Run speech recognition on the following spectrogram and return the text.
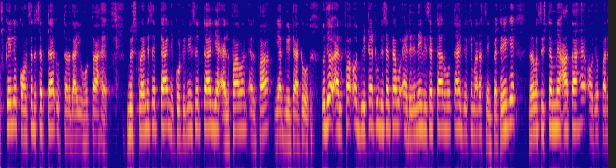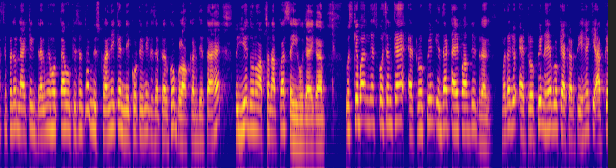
उसके लिए कौन सा रिसेप्टर उत्तरदायी होता है मिस्क्रन रिसेप्टर निकोटिन रिसेप्टर या अल्फा वन अल्फा या बीटा टू तो जो अल्फा और बीटा टू रिसेप्टर वो एडेनिक रिसेप्टर होता है जो कि हमारा सिंपेथिक नर्वस सिस्टम में आता है और जो पैरासिम्पेथोलाइटिक ड्रग में होता है वो किस रिसेप्टर म्यूस्क्रनिक निकोटिनिक रिसेप्टर को ब्लॉक कर देता है तो ये दोनों ऑप्शन आपका सही हो जाएगा उसके बाद नेक्स्ट क्वेश्चन क्या है atropine is the type of the drug मतलब जो एट्रोपिन है वो क्या करती है कि आपके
